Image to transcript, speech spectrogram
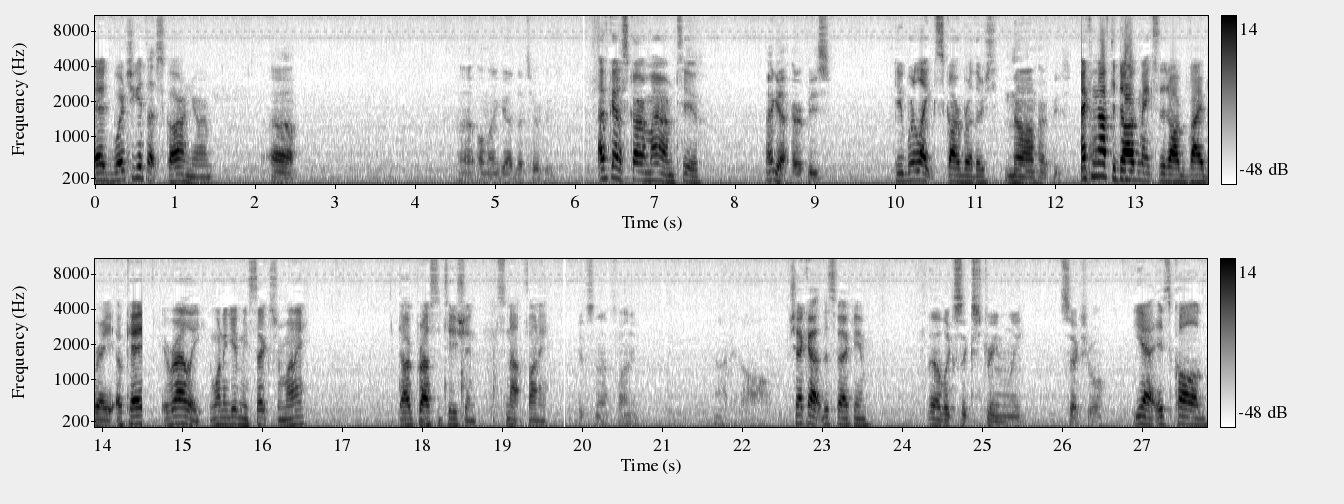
Ed, where'd you get that scar on your arm? Uh, uh. Oh my god, that's herpes. I've got a scar on my arm too. I got herpes. Dude, we're like scar brothers. No, I'm herpes. Backing off the dog makes the dog vibrate, okay? Hey Riley, you wanna give me sex for money? Dog prostitution. It's not funny. It's not funny. Not at all. Check out this vacuum. That looks extremely sexual. Yeah, it's called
